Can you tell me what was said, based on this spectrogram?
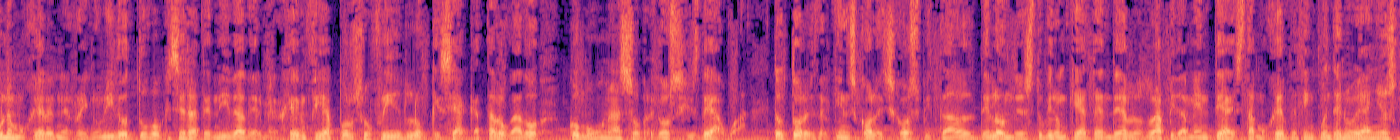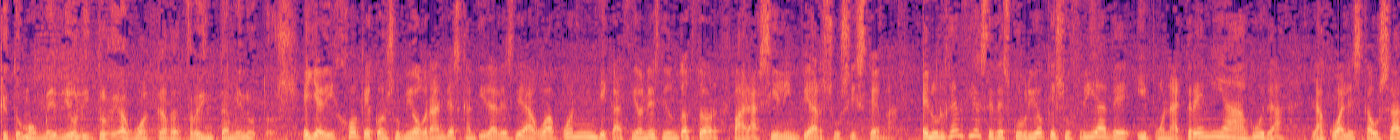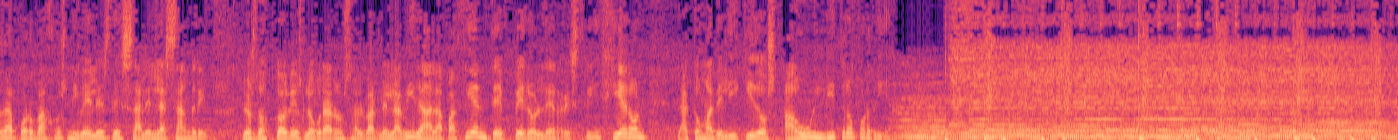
Una mujer en el Reino Unido tuvo que ser atendida de emergencia por sufrir lo que se ha catalogado como una sobredosis de agua. Doctores del King's College Hospital de Londres tuvieron que atender rápidamente a esta mujer de 59 años que tomó medio litro de agua cada 30 minutos. Ella dijo que consumió grandes cantidades de agua por indicaciones de un doctor para así limpiar su sistema. En urgencia se descubrió que sufría de hiponatremia aguda, la cual es causada por bajos niveles de sal en la sangre. Los doctores lograron salvarle la vida a la paciente, pero le restringieron la toma de líquidos a un litro por día.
